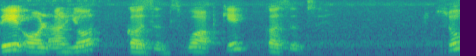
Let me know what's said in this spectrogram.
they all are your cousins वो आपके कजन्स हैं। So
